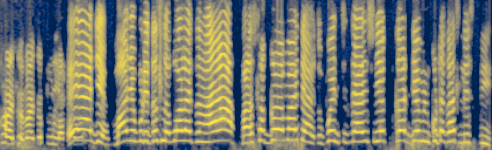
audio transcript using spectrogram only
घालायचं नाही तर तुला ए आजी माझ्या पुढे तसलं बोलायचं ना मला सगळं माहिती आहे. तू पंचेचाळीस एकर जमीन कुठं घातलीस ती?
